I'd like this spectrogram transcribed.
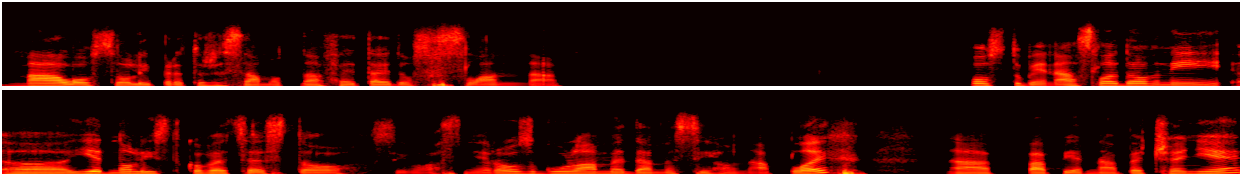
málo soli, pretože samotná feta je dosť slaná. Postup je následovný. E, Jednolistkové cesto si vlastne rozgúlame, dáme si ho na plech, na papier na pečenie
